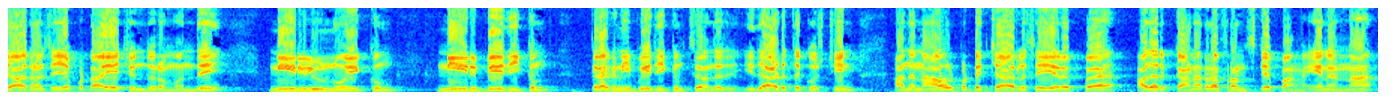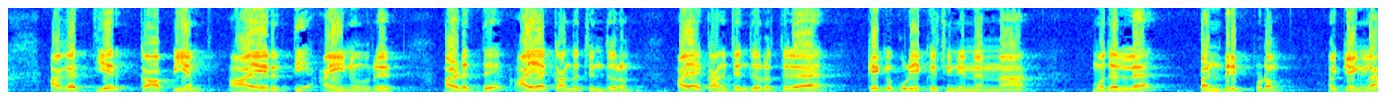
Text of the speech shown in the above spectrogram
சாரினால் செய்யப்பட்ட அயச்செந்தூரம் வந்து நீரிழிவு நோய்க்கும் நீர் பேதிக்கும் கிரகணி பேதிக்கும் சிறந்தது. இது அடுத்த கொஸ்டின் அந்த நாவல்பட்டை சாறில் செய்கிறப்ப அதற்கான ரெஃபரன்ஸ் கேட்பாங்க. என்னென்னா அகத்தியர் காப்பியம் ஆயிரத்தி ஐநூறு. அடுத்து அயக்காந்த செந்தூரம். அயக்காந்த செந்தூரத்தில் கேட்கக்கூடிய கொஸ்டின் என்னென்னா முதல்ல பன்றிப்புடம். ஓகேங்களா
